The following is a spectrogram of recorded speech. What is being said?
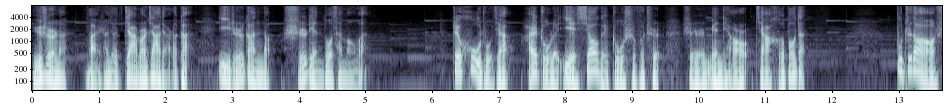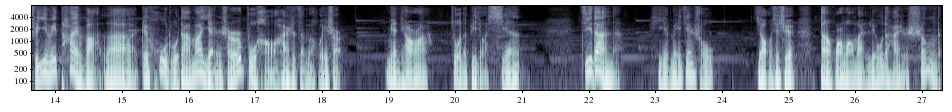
于是呢，晚上就加班加点的干，一直干到十点多才忙完。这户主家还煮了夜宵给朱师傅吃，是面条加荷包蛋。不知道是因为太晚了，这户主大妈眼神不好，还是怎么回事面条啊。做的比较咸，鸡蛋呢也没煎熟，咬下去蛋黄往外流的还是生的。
